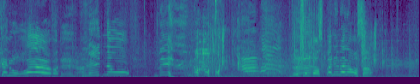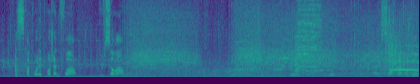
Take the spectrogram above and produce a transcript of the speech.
quelle horreur! Mais non! Mais non! Je récompense pas les balances, hein. Ce sera pour les prochaines fois, tu le sauras. Allez, sors pas Coco.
